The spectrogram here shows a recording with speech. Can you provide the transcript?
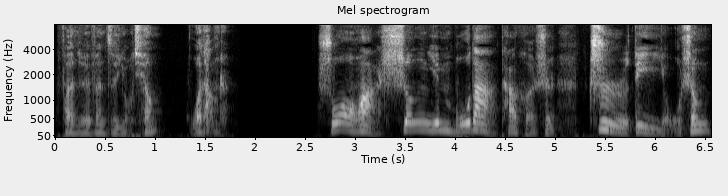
犯罪分子有枪，我挡着。”说话声音不大，他可是掷地有声，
